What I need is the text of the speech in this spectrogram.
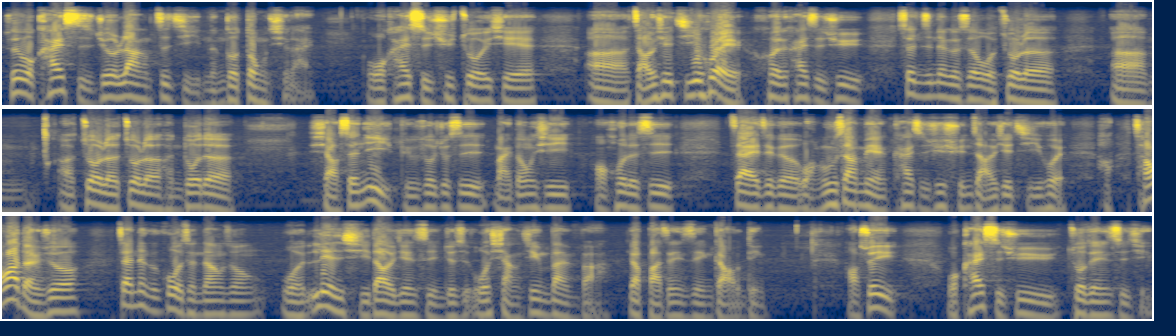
所以我开始就让自己能够动起来。我开始去做一些，呃，找一些机会，或者开始去，甚至那个时候我做了，嗯，呃，做了做了很多的小生意，比如说就是买东西哦，或者是在这个网络上面开始去寻找一些机会。好，长话短说，在那个过程当中，我练习到一件事情，就是我想尽办法要把这件事情搞定。好，所以我开始去做这件事情。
